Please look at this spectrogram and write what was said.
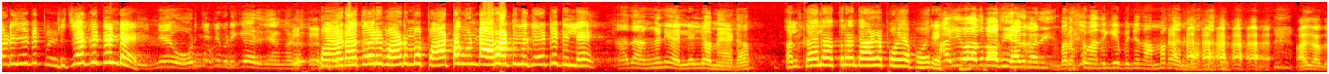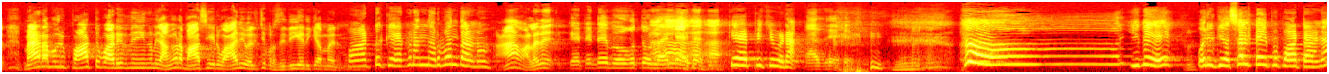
തുടങ്ങിയിട്ട് പിടിച്ചാ കിട്ടണ്ടേ? പിന്നെ ഓടിച്ചിട്ട് പിടിക്കുമായിരുന്നു ഞങ്ങൾ. പാടാത്തവര് പാടുമ്പോ പാട്ടം കൊണ്ട് ആറാട്ടെന്ന് കേട്ടിട്ടില്ലേ? അത് അങ്ങനെയല്ലല്ലോ മാഡം. തൽക്കാലം അത്രയും താഴെ പോയാ പോരെ. അയ്യോ അത് മതി അത് മതി. ഇവർക്ക് പിന്നെ നമുക്ക്. മാഡം ഒരു പാട്ട് പാടിയിരുന്നെങ്കിൽ ഞങ്ങളുടെ മാസികയിൽ വാരി വലിച്ച് പ്രസിദ്ധീകരിക്കാൻ പ്രസിദ്ധീകരിക്കാമായിരുന്നു. പാട്ട് കേൾക്കണം നിർബന്ധാണോ? ആ വളരെ. കേട്ടിട്ടേ പോകത്തുള്ളൂ അല്ലേ? കേൾപ്പിച്ചു വിടാം. അതെ. ഇതേ ഒരു ഗസൽ ടൈപ്പ് പാട്ടാണ്.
